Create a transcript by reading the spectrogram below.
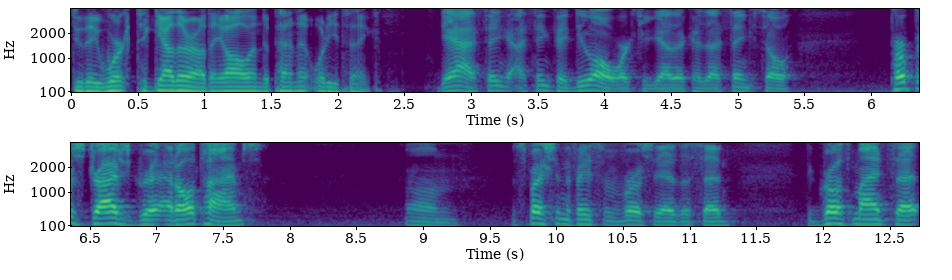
do they work together? Are they all independent? What do you think? Yeah, I think I think they do all work together because I think so. Purpose drives grit at all times, um, especially in the face of adversity. As I said, the growth mindset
